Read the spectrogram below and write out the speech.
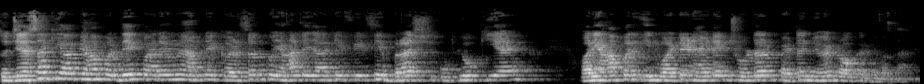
तो जैसा कि आप यहाँ पर देख पा रहे होंगे, हमने कर्सर को यहाँ ले जाके फिर से ब्रश उपयोग किया है और यहाँ पर inverted head and shoulder pattern जो है ड्रॉ करके बता रहे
